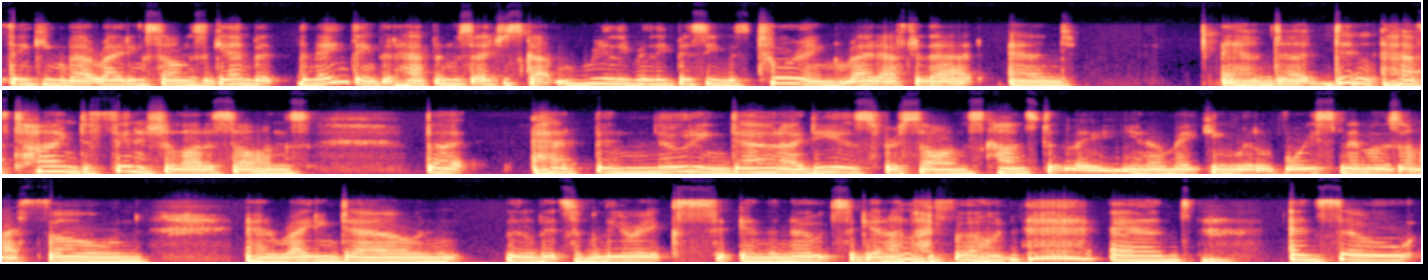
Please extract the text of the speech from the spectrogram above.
thinking about writing songs again. But the main thing that happened was I just got really, really busy with touring right after that, and and uh, didn't have time to finish a lot of songs, but had been noting down ideas for songs constantly. You know, making little voice memos on my phone and writing down little bits of lyrics in the notes again on my phone and and so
